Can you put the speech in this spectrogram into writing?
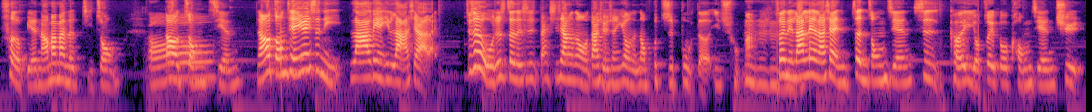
侧边，然后慢慢的集中哦到中间，然后中间因为是你拉链一拉下来，就是我就是真的是是像那种大学生用的那种不织布的衣橱嘛，嗯嗯嗯所以你拉链拉下来，你正中间是可以有最多空间去。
